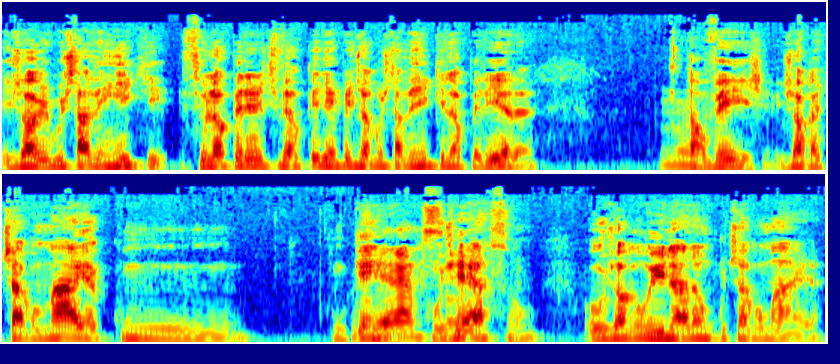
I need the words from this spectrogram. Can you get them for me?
e joga o Gustavo Henrique. Se o Léo Pereira tiver o quê? De repente joga Gustavo Henrique e Léo Pereira. Hum. Talvez. Joga Thiago Maia com. Com quem? Gerson. Com o Gerson. Ou joga o William Arão com o Thiago Maia.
